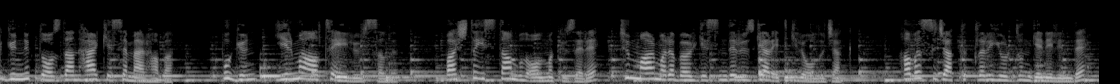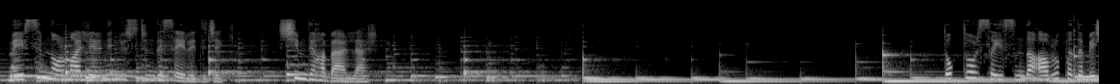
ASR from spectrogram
Günlük Doz'dan herkese merhaba. Bugün 26 Eylül Salı. Başta İstanbul olmak üzere tüm Marmara bölgesinde rüzgar etkili olacak. Hava sıcaklıkları yurdun genelinde mevsim normallerinin üstünde seyredecek. Şimdi haberler. Doktor sayısında Avrupa'da 5.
